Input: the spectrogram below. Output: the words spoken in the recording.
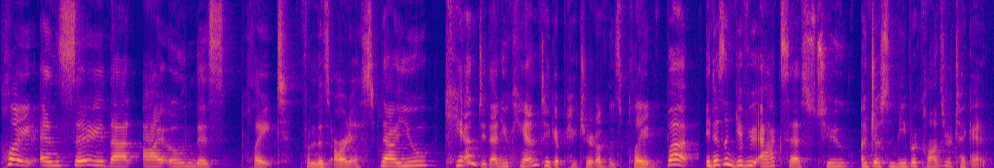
plate and say that I own this plate from this artist. Now you can do that. You can take a picture of this plate, but it doesn't give you access to a Justin Bieber concert ticket.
